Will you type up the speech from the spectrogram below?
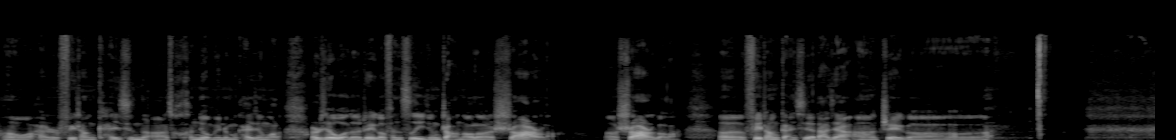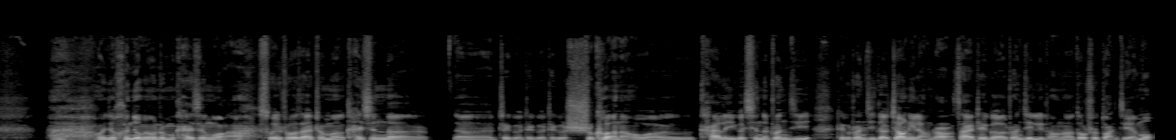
啊，我还是非常开心的啊，很久没这么开心过了，而且我的这个粉丝已经涨到了十二了，呃，十二个了，呃，非常感谢大家啊，这个，哎，我已经很久没有这么开心过了啊，所以说在这么开心的。呃，这个这个这个时刻呢，我开了一个新的专辑，这个专辑叫教你两招，在这个专辑里头呢，都是短节目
